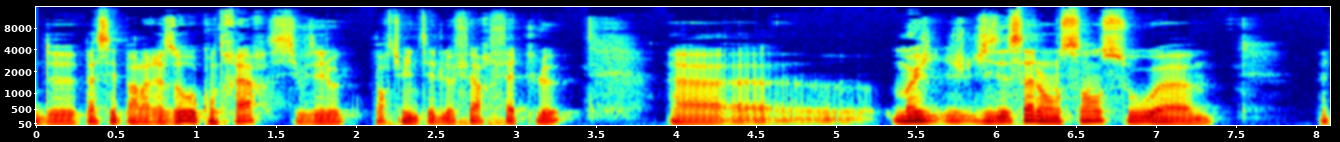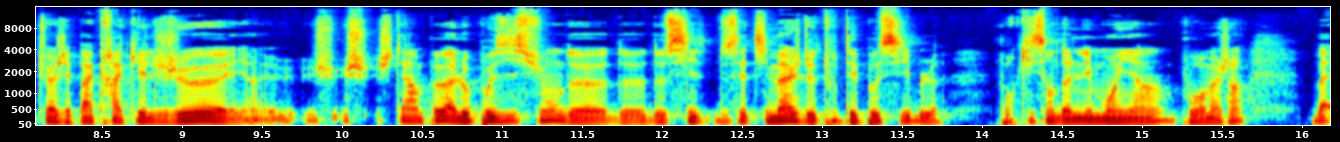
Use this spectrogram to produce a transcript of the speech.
de passer par le réseau. Au contraire, si vous avez l'opportunité de le faire, faites-le. Euh, euh, moi, je, disais ça dans le sens où, euh, tu vois, j'ai pas craqué le jeu. J'étais un peu à l'opposition de, de, de, cette image de tout est possible, pour qui s'en donne les moyens, pour machin. Bah,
